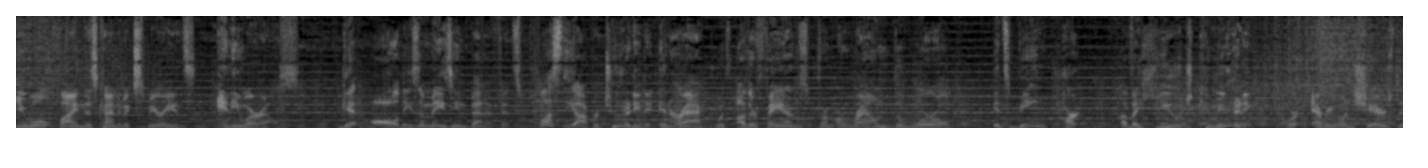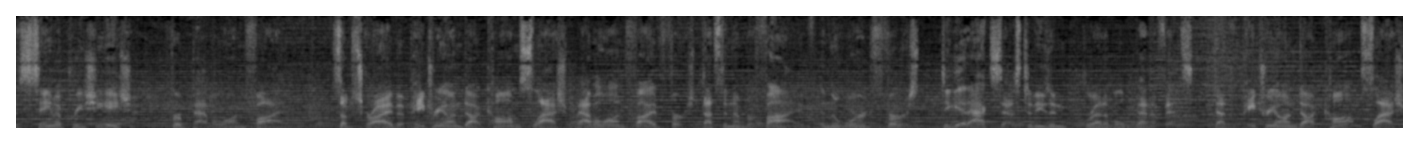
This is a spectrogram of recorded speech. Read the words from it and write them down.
You won't find this kind of experience anywhere else. Get all these amazing benefits, plus the opportunity to interact with other fans from around the world. It's being part of a huge community where everyone shares the same appreciation for Babylon 5. Subscribe at patreon.com slash Babylon 5 first. That's the number 5 and the word first to get access to these incredible benefits. That's patreon.com slash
